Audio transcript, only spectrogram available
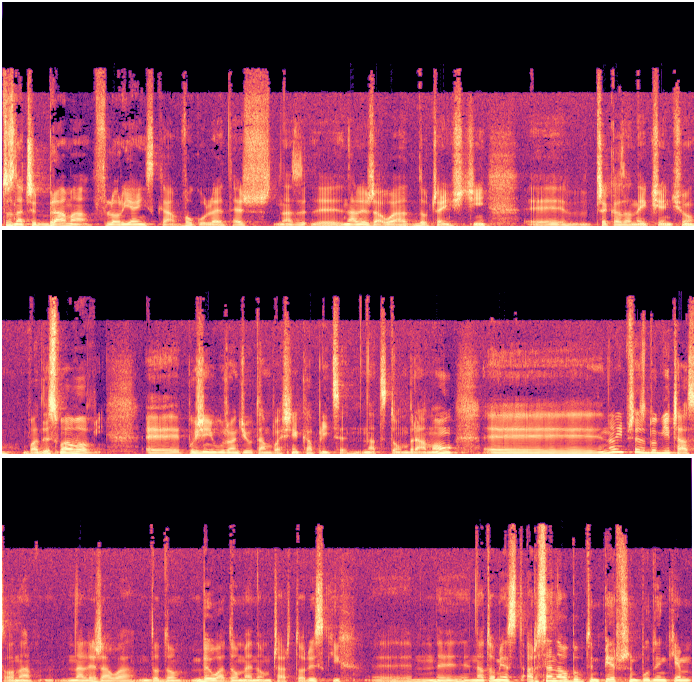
to znaczy brama floriańska w ogóle też y, należała do części y, przekazanej księciu Władysławowi. Później urządził tam właśnie kaplicę nad tą bramą. No i przez długi czas ona należała do, do była domeną czartoryskich. Natomiast Arsenał był tym pierwszym budynkiem,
